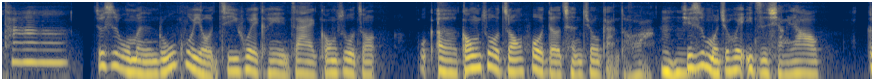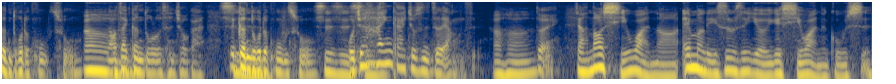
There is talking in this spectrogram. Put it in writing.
他就是我们如果有机会可以在工作中。呃，工作中获得成就感的话，其实我们就会一直想要更多的付出，嗯然后再更多的成就感，是更多的付出。是是，我觉得他应该就是这样子。嗯哼，对。讲到洗碗呢，Emily 是不是有一个洗碗的故事？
